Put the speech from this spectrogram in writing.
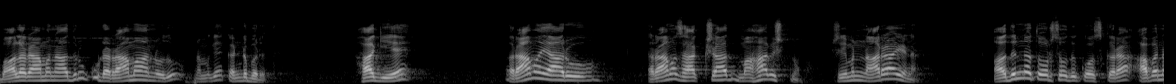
ಬಾಲರಾಮನಾದರೂ ಕೂಡ ರಾಮ ಅನ್ನೋದು ನಮಗೆ ಕಂಡುಬರುತ್ತೆ. ಹಾಗೆಯೇ ರಾಮ ಯಾರು? ರಾಮ ಸಾಕ್ಷಾತ್ ಮಹಾವಿಷ್ಣು, ಶ್ರೀಮನ್ನಾರಾಯಣ. ಅದನ್ನು ತೋರಿಸೋದಕ್ಕೋಸ್ಕರ ಅವನ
